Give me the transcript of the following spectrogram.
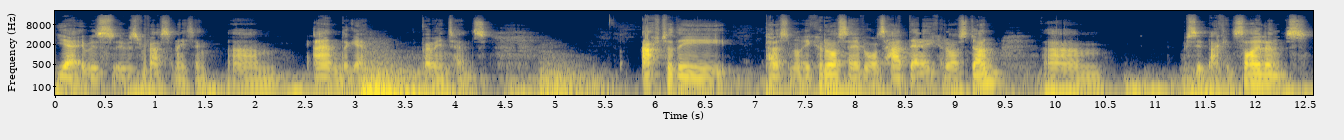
yeah, it was it was fascinating um, and again very intense. After the personal Icaros, everyone's had their Icaros done. Um, we sit back in silence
